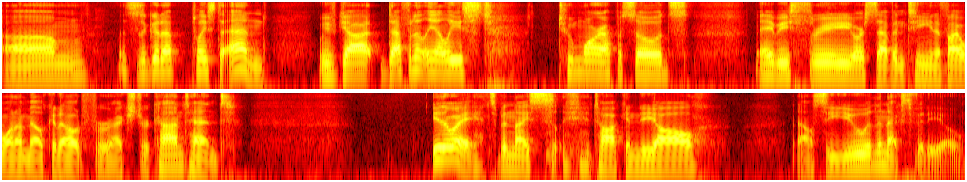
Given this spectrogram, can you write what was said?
Um, this is a good place to end. We've got definitely at least two more episodes. Maybe three or 17 if I want to milk it out for extra content. Either way, it's been nice talking to y'all. And I'll see you in the next video.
